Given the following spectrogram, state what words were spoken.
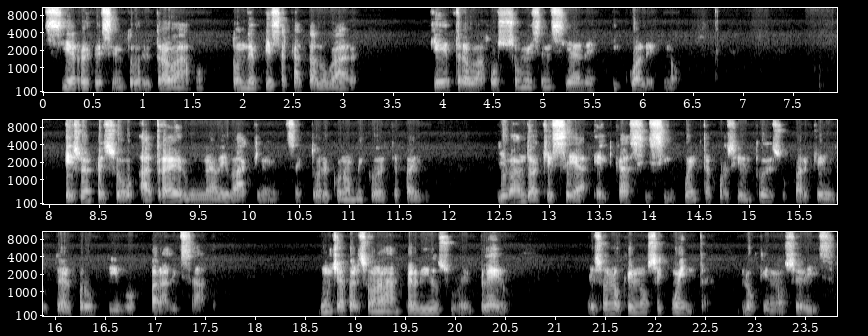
cierres de centros de trabajo, donde empieza a catalogar qué trabajos son esenciales y cuáles no. Eso empezó a traer una debacle en el sector económico de este país, llevando a que sea el casi 50% de su parque industrial productivo paralizado. Muchas personas han perdido sus empleos. Eso es lo que no se cuenta, lo que no se dice.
